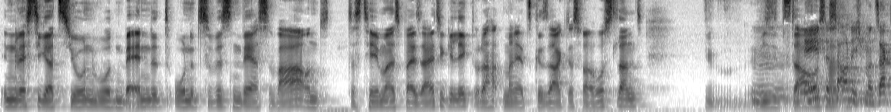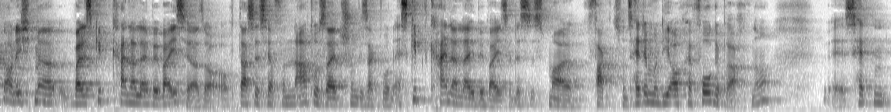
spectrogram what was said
Investigationen wurden beendet, ohne zu wissen, wer es war und das Thema ist beiseite gelegt? Oder hat man jetzt gesagt, es war Russland? Wie, wie sieht es da nee, aus? Nee, das auch nicht. Man sagt auch nicht mehr, weil es gibt keinerlei Beweise. Also auch das ist ja von NATO-Seite schon gesagt worden. Es gibt keinerlei Beweise. Das ist mal Fakt. Sonst hätte man die auch hervorgebracht. Ne? Es hätten,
